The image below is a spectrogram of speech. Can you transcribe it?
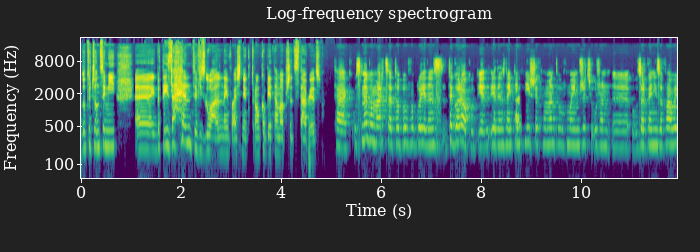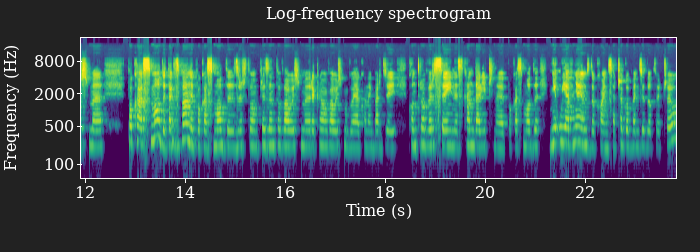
dotyczącymi e, jakby tej zachęty wizualnej właśnie, którą kobieta ma przedstawiać. Tak, 8 marca to był w ogóle jeden z tego roku, jeden z najpiękniejszych momentów w moim życiu. Y, zorganizowałyśmy pokaz mody, tak zwany pokaz mody, zresztą prezentowałyśmy, reklamowałyśmy go jako najbardziej kontrowersyjny, skandaliczny pokaz mody, nie ujawniając do końca, czego będzie dotyczył.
